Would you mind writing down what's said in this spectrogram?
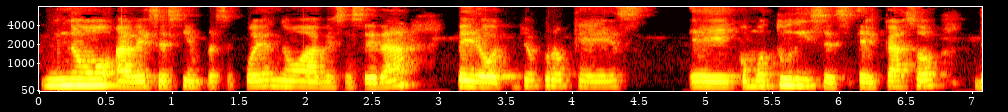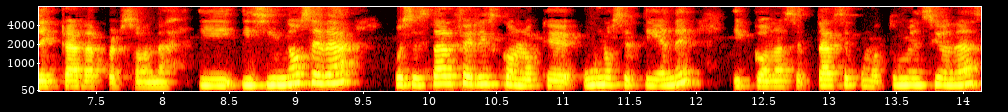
No a veces siempre se puede, no a veces se da, pero yo creo que es, eh, como tú dices, el caso de cada persona. Y, y si no se da, pues estar feliz con lo que uno se tiene y con aceptarse, como tú mencionas,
